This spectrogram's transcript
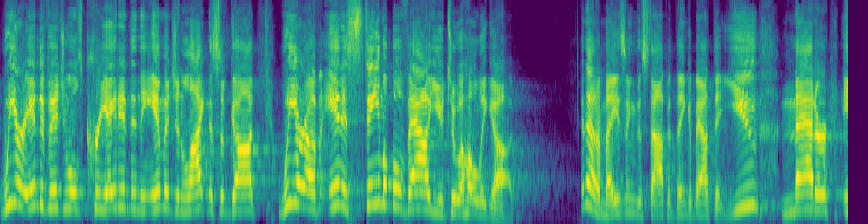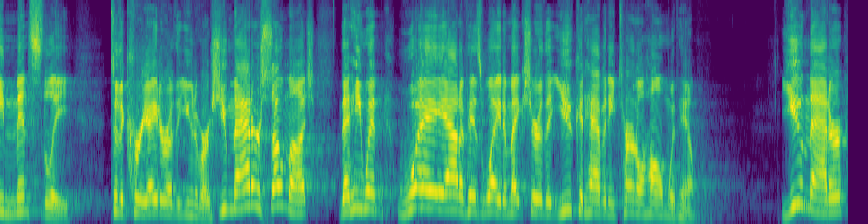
we are individuals created in the image and likeness of God. We are of inestimable value to a holy God. Isn't that amazing to stop and think about that you matter immensely to the creator of the universe? You matter so much that he went way out of his way to make sure that you could have an eternal home with him. You matter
